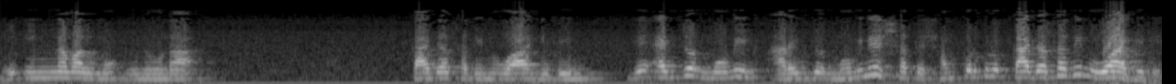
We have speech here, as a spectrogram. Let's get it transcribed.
যে, ইন্নামাল মিনুনা কাজাসাদিন ওয়াহিদিন। যে একজন মমিন আরেকজন মমিনের সাথে সম্পর্ক হল কাজাসাদিন ওয়াহিদিন।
